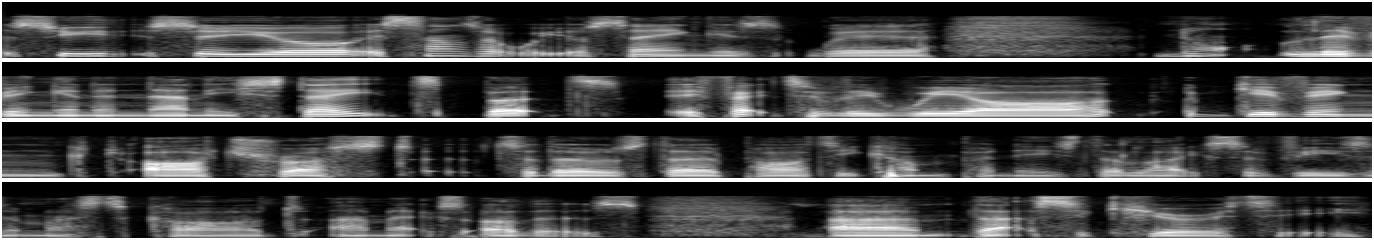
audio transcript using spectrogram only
so you, so you're. It sounds like what you're saying is we're not living in a nanny state, but effectively we are giving our trust to those third-party companies, the likes of Visa, Mastercard, Amex, others, um, that security,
